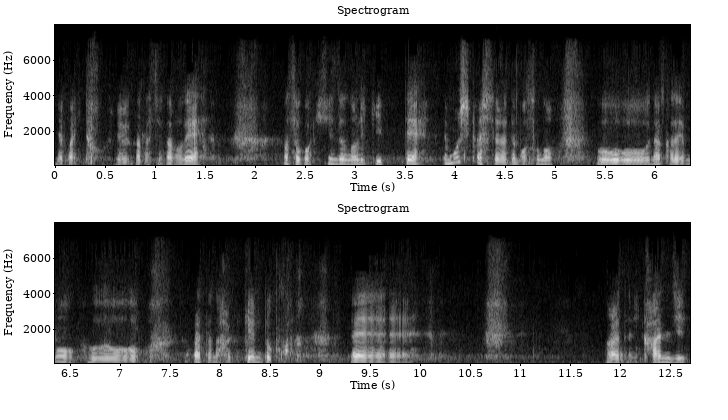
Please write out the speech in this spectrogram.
やばいという形なので、まあ、そこをきちんと乗り切って、でもしかしたらでもその中でも、新たな発見とか、えー、新たに感じ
